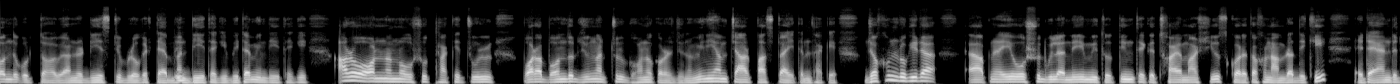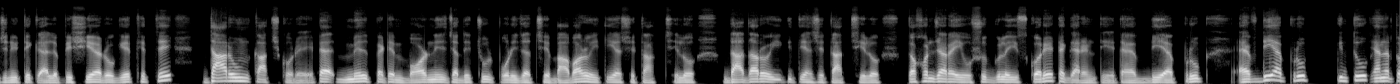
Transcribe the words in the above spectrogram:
বন্ধ করতে হবে। আমরা ডিএসটি ব্লকের ট্যাবলেট দিয়ে থাকি ভিটামিন দিয়ে থাকি আরও অন্যান্য ওষুধ থাকে চুল পড়া বন্ধর জন্য আর চুল ঘন করার জন্য। মিনিমাম চার পাঁচটা আইটেম থাকে। যখন রোগীরা আপনার এই ওষুধগুলো নিয়মিত তিন থেকে ছয় মাস ইউজ করে তখন আমরা দেখি এটা অ্যান্ডোজেনেটিক অ্যালোপেশিয়া রোগের ক্ষেত্রে দারুণ কাজ করে। এটা মেল প্যাটার্ন বর্ণে যাদের চুল পড়ে যাচ্ছে, বাবারও ইতিহাসে তার ছিল, দাদারও ইতিহাসে তার ছিল। তখন যারা এই ওষুধগুলো ইউজ করে, এটা গ্যারান্টি এটা এফডি অ্যাপ্রুভ এফডি অ্যাপ্রুভ কিন্তু তো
